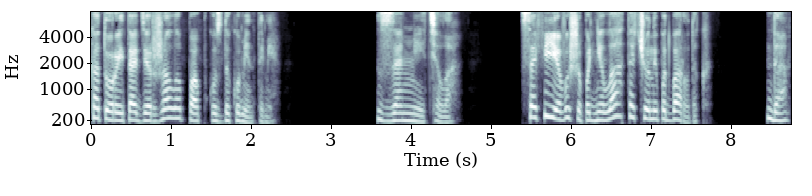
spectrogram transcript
которой та держала папку с документами. Заметила. София выше подняла точеный подбородок. Да,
